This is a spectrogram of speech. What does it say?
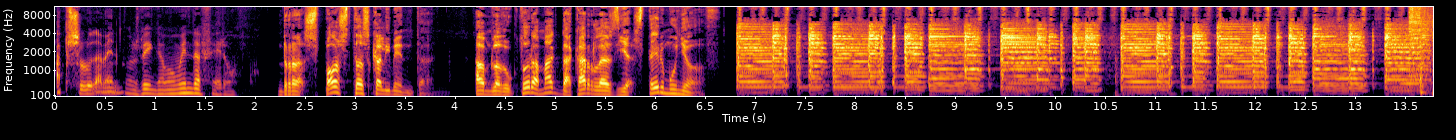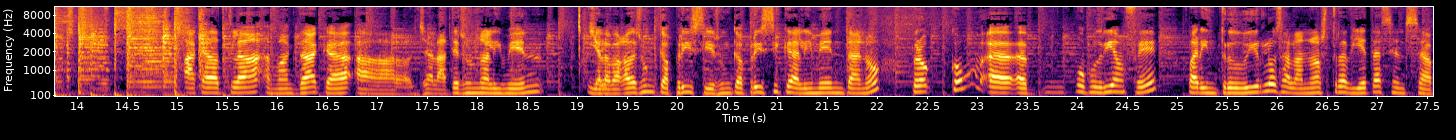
absolutament. Doncs vinga, moment de fer-ho. Respostes que alimenten. Amb la doctora Magda Carles i Esther Muñoz. Ha quedat clar, Magda, que el gelat és un aliment i Sí. a la vegada és un caprici, és un caprici que alimenta, no? Però com eh, eh, ho podríem fer per introduir-los a la nostra dieta sense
